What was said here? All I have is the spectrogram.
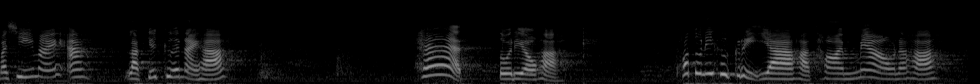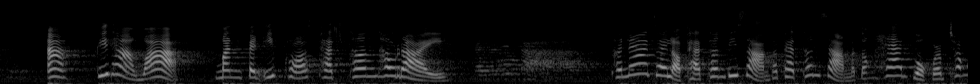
มาชี้ไหมอะหลักยึดคืออันไหนคะ had ตัวเดียวค่ะ เพราะตัวนี้คือกริยาค่ะ time ไม่เอานะคะอะพี่ถามว่ามันเป็น if clause pattern เท่าไหร่ เธอแน่ใจเหรอ pattern ที่ 3 ถ้า pattern 3มันต้อง had บวก verb ช่อง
